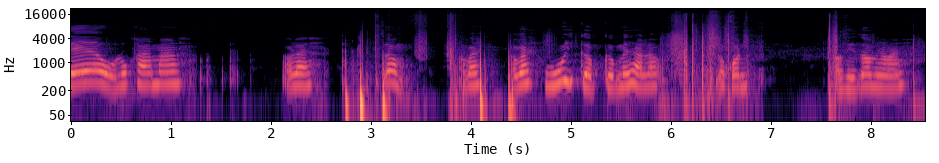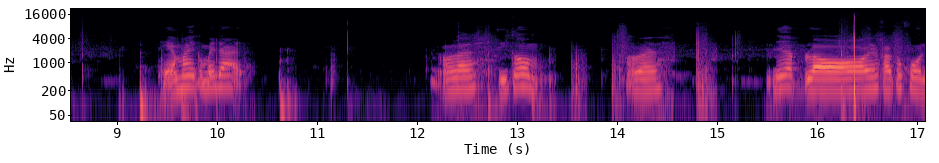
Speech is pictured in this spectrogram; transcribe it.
เร็วๆลูกค้ามา เอาอะไรส้มเอาไปเอาไปอุ้ยเกือบเกือบไม่ทันแล้วทุกคน เอาสีส้มใช่ไหมแถมให้ก็ไม่ได้ เอาอะไรสีส้ม เอาไปเรียบร้อยครับทุกคน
